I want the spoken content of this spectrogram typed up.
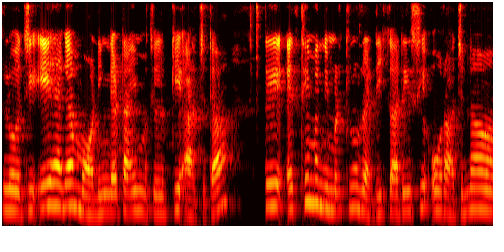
ਲੋ ਜੀ, ਇਹ ਹੈਗਾ ਮਾਰਨਿੰਗ ਦਾ ਟਾਈਮ ਮਤਲਬ ਕਿ ਅੱਜ ਦਾ। ਅਤੇ ਇੱਥੇ ਮੈਂ ਨਿਮਰਤ ਨੂੰ ਰੈਡੀ ਕਰ ਰਹੀ ਸੀ। ਔਰ ਅੱਜ ਨਾ,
